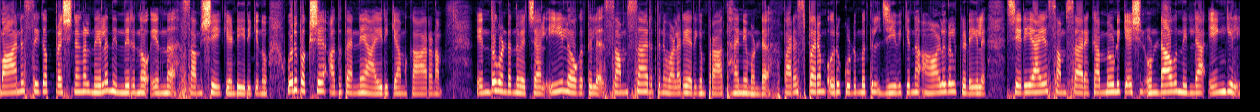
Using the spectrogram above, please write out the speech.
മാനസിക പ്രശ്നങ്ങൾ നിലനിന്നിരുന്നോ എന്ന് സംശയിക്കേണ്ടിയിരിക്കുന്നു. ഒരു പക്ഷേ അത് തന്നെ ആയിരിക്കാം കാരണം. എന്തുകൊണ്ടെന്ന് വെച്ചാൽ ഈ ലോകത്തിൽ സംസാരത്തിന് വളരെയധികം പ്രാധാന്യമുണ്ട്. പരസ്പരം ഒരു കുടുംബത്തിൽ ജീവിക്കുന്ന ആളുകൾക്കിടയിൽ ശരിയായ സംസാരം കമ്മ്യൂണിക്കേഷൻ ഉണ്ടാവുന്നില്ല എങ്കിൽ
